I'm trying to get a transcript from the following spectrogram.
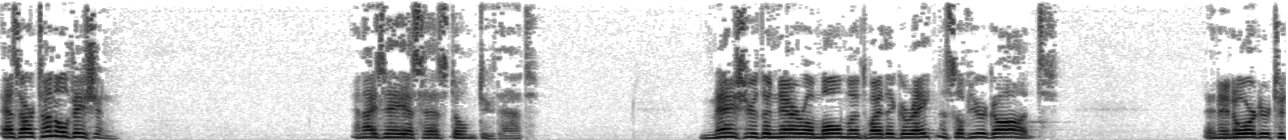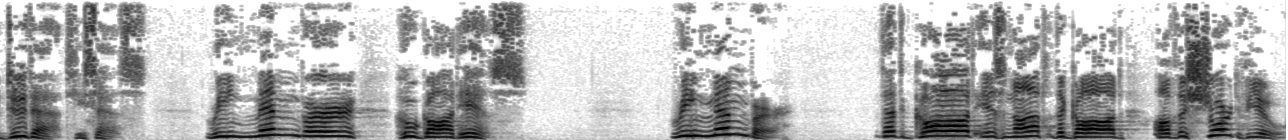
as our tunnel vision. And Isaiah says, don't do that. Measure the narrow moment by the greatness of your God. And in order to do that, he says, remember who God is. Remember that God is not the God of the short view,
